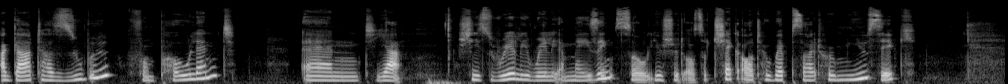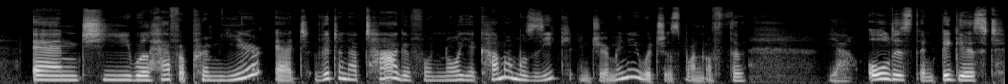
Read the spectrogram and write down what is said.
Agata Zubel from Poland. And yeah, she's really, really amazing. So you should also check out her website, her music and she will have a premiere at Wittener Tage for Neue Kammermusik in Germany, which is one of the yeah, oldest and biggest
